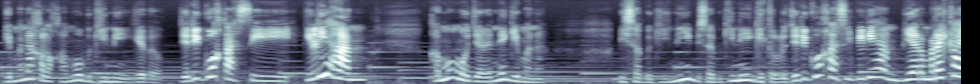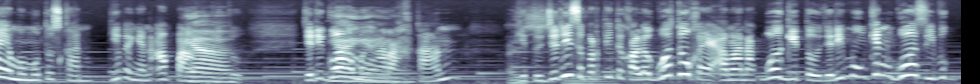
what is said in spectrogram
gimana kalau kamu begini gitu. Jadi gue kasih pilihan. Kamu mau jalannya gimana? bisa begini, bisa begini gitu loh. Jadi gue kasih pilihan biar mereka yang memutuskan dia pengen apa Ya. gitu. Jadi gue Ya, ya, ya. mengarahkan I gitu. Jadi seperti itu. Kalau gue tuh kayak sama anak gue gitu. Jadi mungkin gue sibuk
